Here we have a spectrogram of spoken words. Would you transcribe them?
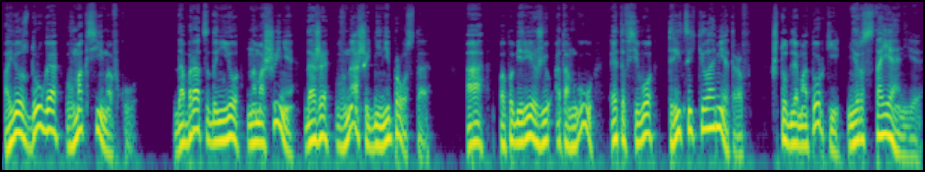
повез друга в Максимовку. Добраться до нее на машине даже в наши дни непросто а по побережью Атамгу это всего 30 километров, что для моторки не расстояние.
